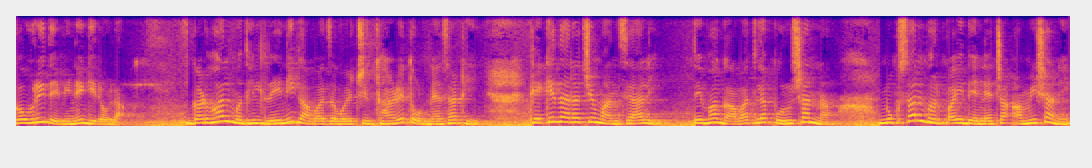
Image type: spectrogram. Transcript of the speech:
गौरी देवीने गिरवला. गढवालमधील रेनी गावाजवळची झाडे तोडण्यासाठी ठेकेदाराची माणसे आली. तेव्हा गावातल्या पुरुषांना नुकसान भरपाई देण्याच्या आमिषाने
